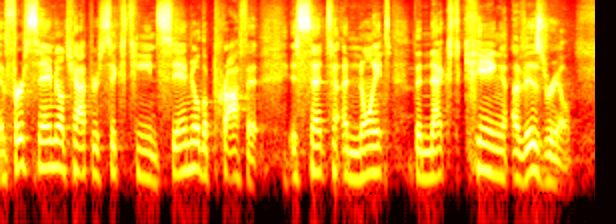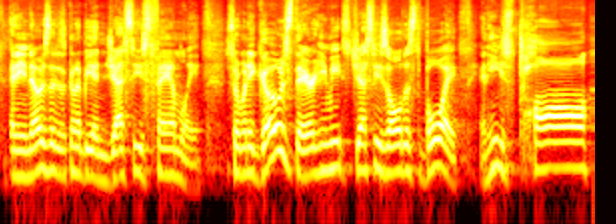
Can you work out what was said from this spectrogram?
In 1 Samuel chapter 16, Samuel the prophet is sent to anoint the next king of Israel. And he knows that it's going to be in Jesse's family. So when he goes there, he meets Jesse's oldest boy, and he's tall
